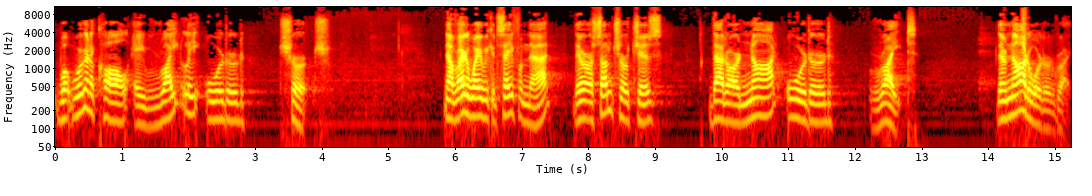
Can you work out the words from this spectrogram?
what we're going to call a rightly ordered church. Now, right away, we could say from that, there are some churches that are not ordered right. They're not ordered right.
